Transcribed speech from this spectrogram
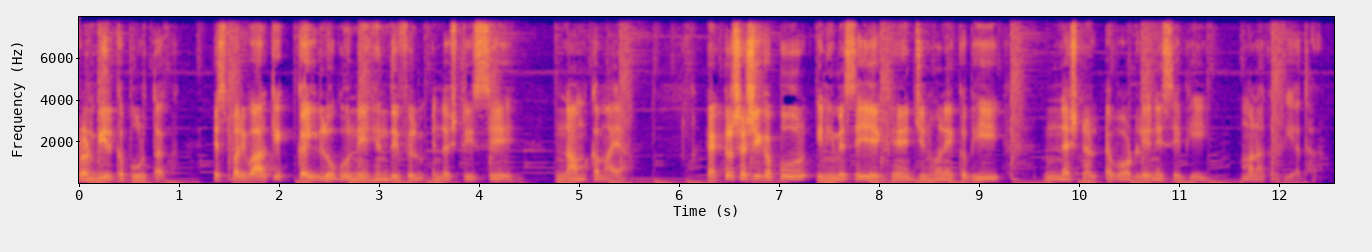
रणबीर कपूर तक। इस परिवार के कई लोगों ने हिंदी फ़िल्म इंडस्ट्री से नाम कमाया। एक्टर शशि कपूर इन्हीं में से एक हैं जिन्होंने कभी नेशनल अवार्ड लेने से भी मना कर दिया था।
